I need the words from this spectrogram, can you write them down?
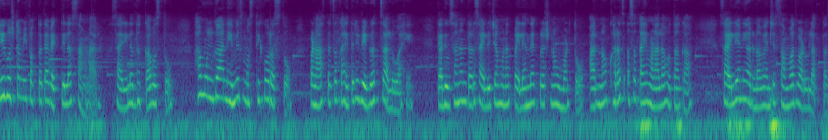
ही गोष्ट मी फक्त त्या व्यक्तीलाच सांगणार. सायलीला धक्का बसतो. हा मुलगा नेहमीच मस्तिकोर असतो पण आज त्याचं काहीतरी वेगळंच चालू आहे. त्या दिवसानंतर सायलीच्या मनात पहिल्यांदा एक प्रश्न उमटतो. अर्णव खरंच असं काही म्हणाला होता का? सायली आणि अर्णव यांचे संवाद वाढू लागतात.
